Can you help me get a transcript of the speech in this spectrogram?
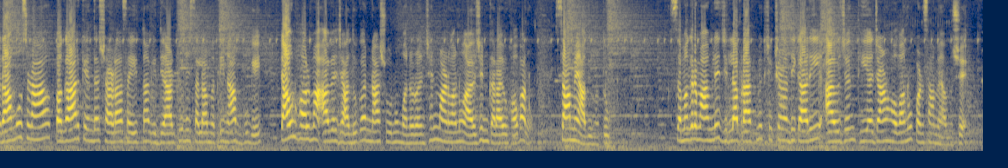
રામોસણા પગાર કેન્દ્ર શાળા સહિતના વિદ્યાર્થીઓની સલામતીના ભોગે ટાઉન હોલમાં આવેલ જાદુગરના શોનું મનોરંજન માણવાનું આયોજન કરાયું હોવાનું સામે આવ્યું હતું. સમગ્ર મામલે જિલ્લા પ્રાથમિક શિક્ષણ અધિકારી આયોજનથી અજાણ હોવાનું પણ સામે આવ્યું છે.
